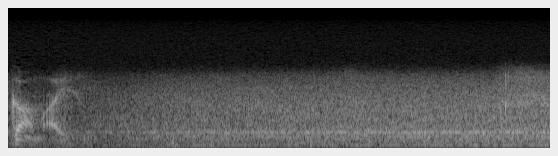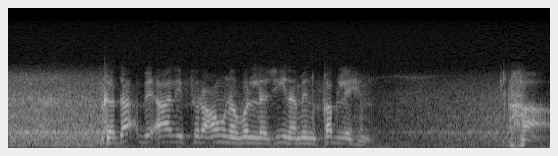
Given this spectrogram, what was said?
کام آئے۔ کدأب آل فرعون والذین من قبلہم ہاں.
